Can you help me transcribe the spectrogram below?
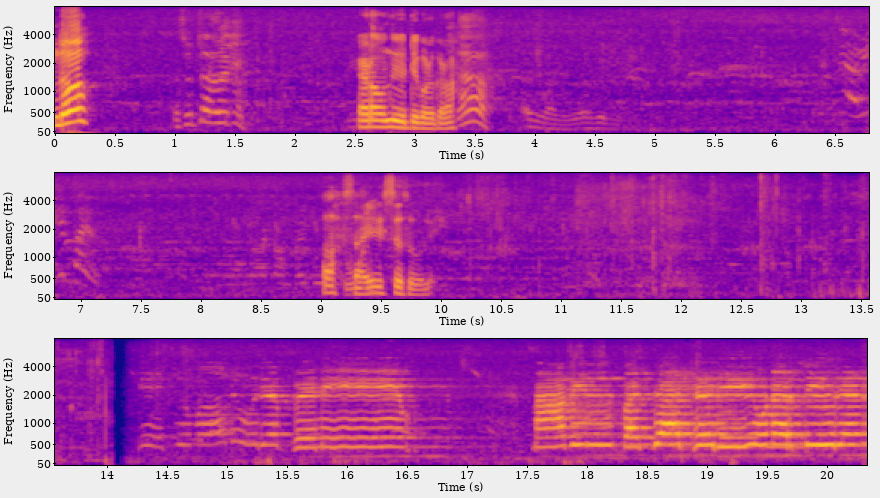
എന്തോ? എടാ ഒന്ന് ചുറ്റി കൊടുക്കടാ. ആ സൈസ് സോളി നാവിൽ പഞ്ചാക്ഷരി ഉണർത്തീരൻ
